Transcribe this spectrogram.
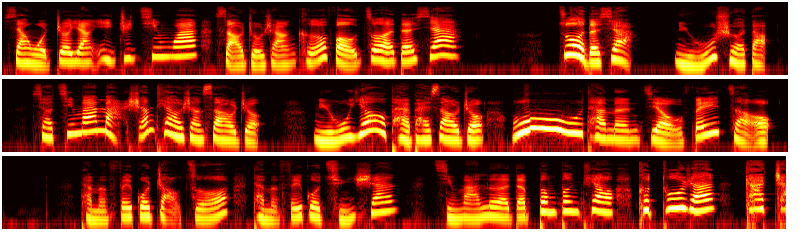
像我这样一只青蛙，扫帚上可否坐得下？坐得下，女巫说道。小青蛙马上跳上扫帚，女巫又拍拍扫帚，呜，它们就飞走。它们飞过沼泽，它们飞过群山，青蛙乐得蹦蹦跳。可突然，咔嚓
